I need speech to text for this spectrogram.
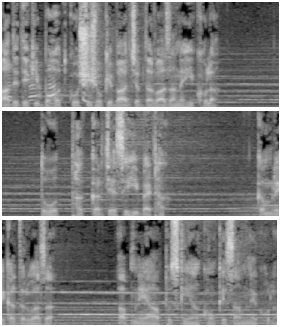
आदित्य की बहुत कोशिशों के बाद जब दरवाज़ा नहीं खुला तो वो थक कर जैसे ही बैठा। कमरे का दरवाज़ा अपने आप उसकी आँखों के सामने खुला।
